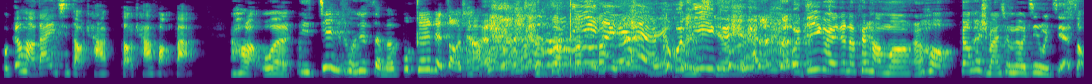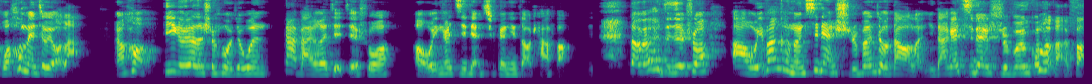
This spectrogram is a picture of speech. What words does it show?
我跟老大一起早茶早茶坊吧。然后老我问你建习同学怎么不跟着早茶坊呢？第一个月，我第一个月，我第一个月真的非常懵，然后刚开始完全没有进入节奏，我后面就有了。然后第一个月的时候，我就问大白鹅姐姐说：“哦，我应该几点去跟你早茶坊？” 大白鹅姐姐说：“啊，我一般可能七点十分就到了，你大概七点十分过来吧。”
